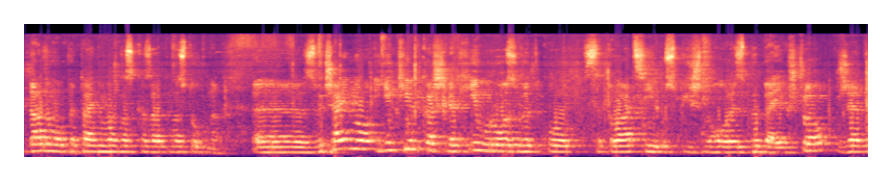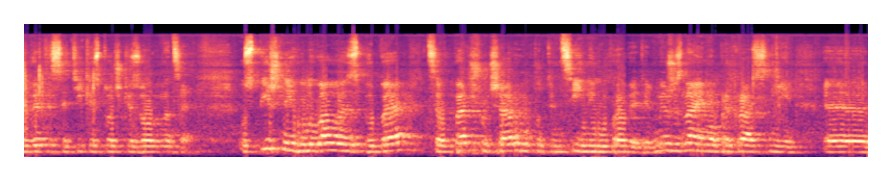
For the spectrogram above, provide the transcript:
в даному питанні можна сказати наступне. Е, Звичайно, є кілька шляхів розвитку ситуації успішного ОСББ, якщо вже дивитися тільки з точки зору на це. Успішний голова ОСББ це в першу чергу потенційний управитель. Ми вже знаємо прекрасні е,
